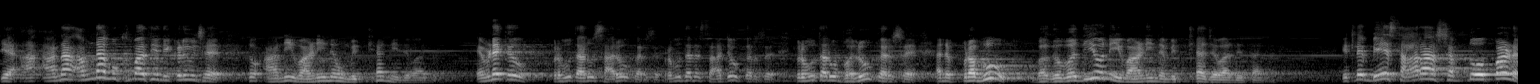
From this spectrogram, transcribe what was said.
કે આના આમના મુખમાંથી નીકળ્યું છે, તો આની વાણીને હું મિથ્યા નહીં જવા દઉં. એમણે કહ્યું, પ્રભુ તારું સારું કરશે, પ્રભુ તને સાજો કરશે, પ્રભુ તારું ભલું કરશે અને પ્રભુ ભગવદીઓની વાણીને મિથ્યા જવા દેતા નથી. એટલે બે સારા શબ્દો પણ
